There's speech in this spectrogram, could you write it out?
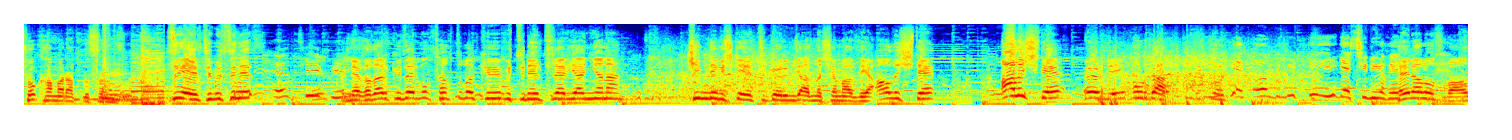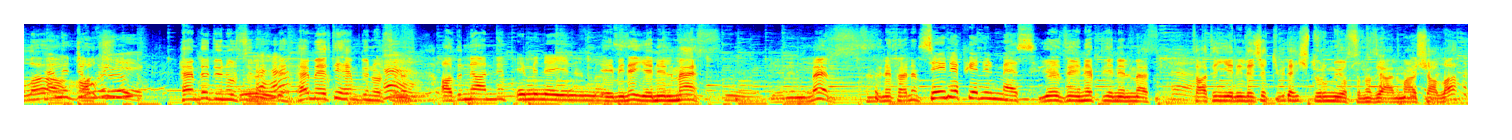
Çok hamaratlısınız. Siz elti misiniz? Ne kadar güzel bu Tahtıba köyü bütün eltiler yan yana. Kim demiş ki elti görünce anlaşamaz diye. Al işte. Al işte. Örneği burada. Oldu bitti iyi geçiriyor. Helal olsun vallahi. Hem de Al- çok iyi. Hem de dünürsünüz. Hem elti hem dünürsünüz. Adın ne annem? Emine yenilmez. Emine yenilmez. Yenilmez. Sizin efendim? Zeynep yenilmez. Ya Zeynep yenilmez. Zaten yenilecek gibi de hiç durmuyorsunuz yani maşallah.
